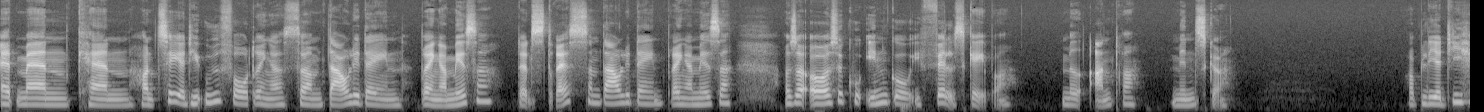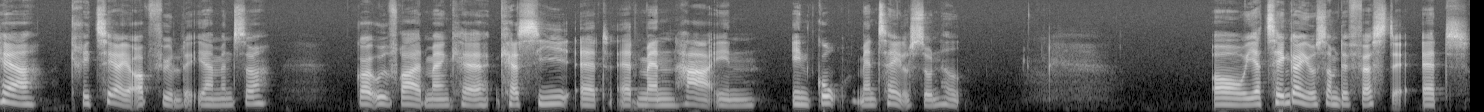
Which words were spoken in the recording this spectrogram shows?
at man kan håndtere de udfordringer, som dagligdagen bringer med sig, den stress, som dagligdagen bringer med sig, og så også kunne indgå i fællesskaber med andre mennesker. Og bliver de her kriterier opfyldte, jamen så går jeg ud fra, at man kan, kan sige, at, at man har en, en god mental sundhed. Og jeg tænker jo som det første, at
